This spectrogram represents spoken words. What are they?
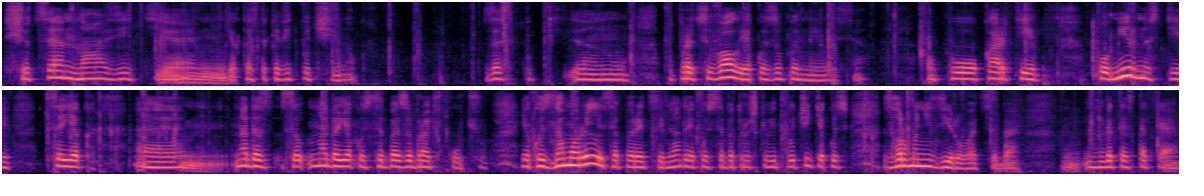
що це навіть е, якийсь такий відпочинок. Заспок... е, ну, попрацювали, якось зупинилися. По карті помірності це як е, надо, якось себе забрати в кучу. Якось заморилися перед цим, треба якось себе трошки відпочити, якось згармонізувати себе. Якесь таке.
